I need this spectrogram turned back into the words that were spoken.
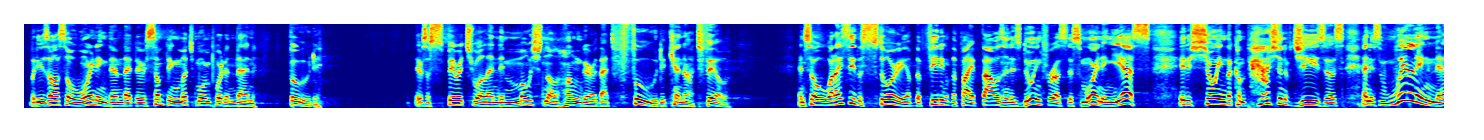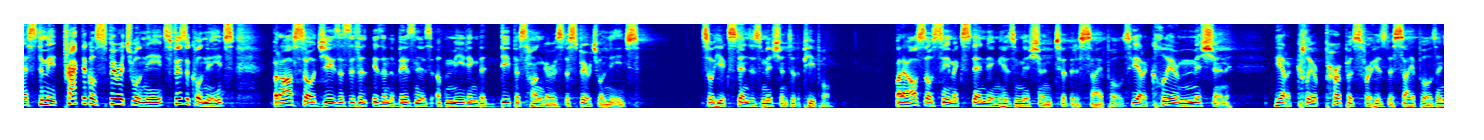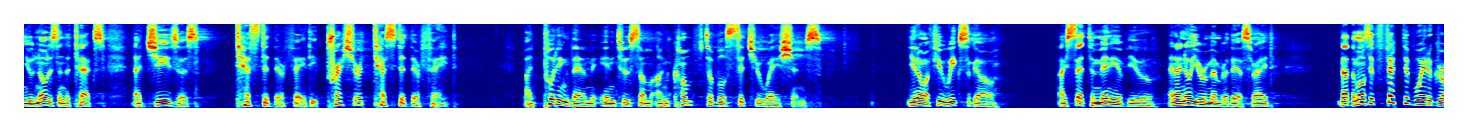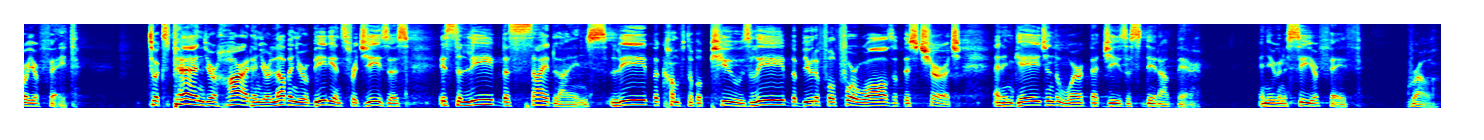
but he's also warning them that there's something much more important than food. There's a spiritual and emotional hunger that food cannot fill. And so, what I see the story of the feeding of the 5,000 is doing for us this morning, yes, it is showing the compassion of Jesus and his willingness to meet practical spiritual needs, physical needs, but also Jesus is, is in the business of meeting the deepest hungers, the spiritual needs. So, he extends his mission to the people. But I also see him extending his mission to the disciples. He had a clear mission he had a clear purpose for his disciples. And you'll notice in the text that Jesus tested their faith. He pressure tested their faith by putting them into some uncomfortable situations. You know, a few weeks ago, I said to many of you, and I know you remember this, right? That the most effective way to grow your faith, to expand your heart and your love and your obedience for Jesus, is to leave the sidelines, leave the comfortable pews, leave the beautiful four walls of this church, and engage in the work that Jesus did out there. And you're going to see your faith grow.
